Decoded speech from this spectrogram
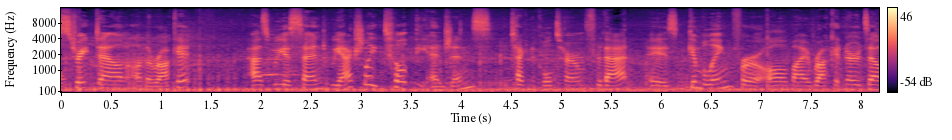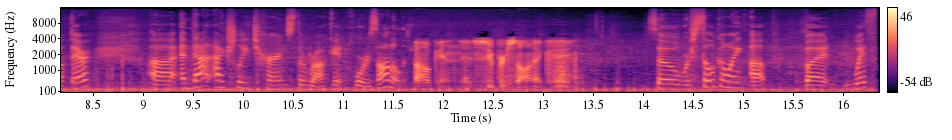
straight down on the rocket, as we ascend, we actually tilt the engines. The technical term for that is gimbaling for all my rocket nerds out there. Uh, and that actually turns the rocket horizontally. Falcon is supersonic. So we're still going up, but with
